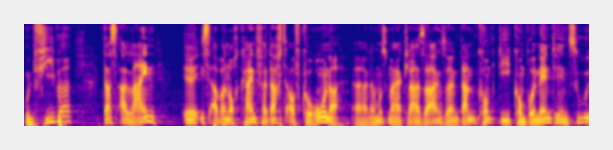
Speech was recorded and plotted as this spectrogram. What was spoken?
und Fieber. Das allein ist aber noch kein Verdacht auf Corona. Äh, da muss man ja klar sagen, sondern dann kommt die Komponente hinzu,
